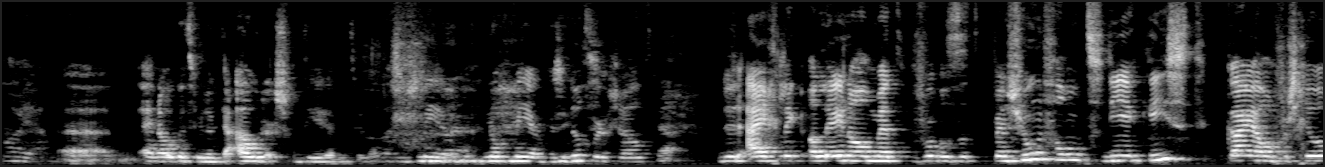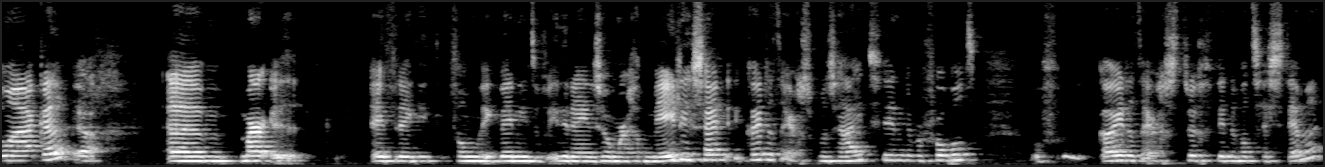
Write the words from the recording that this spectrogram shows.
Oh ja, Eh, en ook natuurlijk de ouders, want die hebben natuurlijk wel nog meer, eh, nog meer bezit. nog meer geld. Ja. Dus eigenlijk alleen al met bijvoorbeeld het pensioenfonds die je kiest, kan je al een verschil maken. Ja. Ehm, maar even denk ik van, ik weet niet of iedereen zomaar gaat mailen. Zijn, kan je dat ergens op een site vinden bijvoorbeeld? Of kan je dat ergens terugvinden wat zij stemmen?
